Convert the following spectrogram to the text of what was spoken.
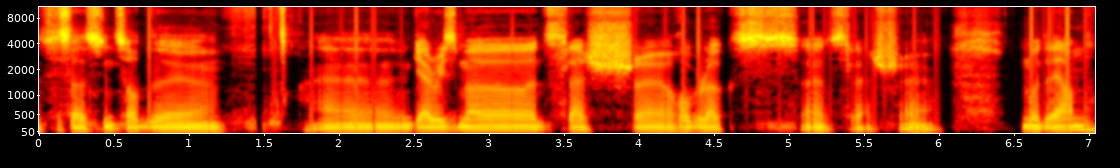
c'est ça c'est une sorte de Gary's Mod, slash Roblox, slash moderne.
